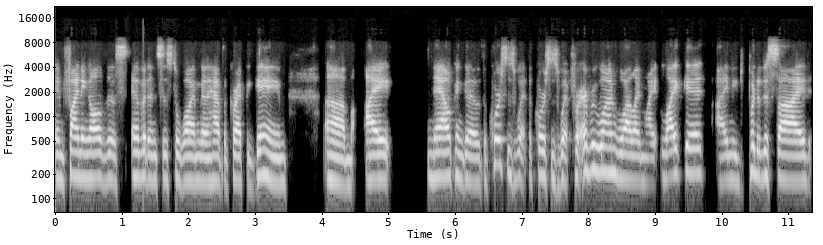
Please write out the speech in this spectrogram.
and finding all this evidence as to why I'm going to have a crappy game, um, I now can go, the course is wet. The course is wet for everyone. While I might like it, I need to put it aside.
